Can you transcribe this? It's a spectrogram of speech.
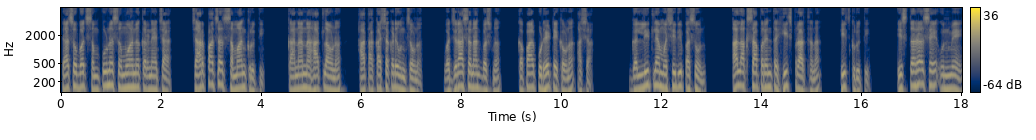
त्यासोबत संपूर्ण समूहानं करण्याच्या चार पाचच समान कृती. कानांना हात लावणं हात आकाशाकडे उंचवणं वज्रासनात बसणं कपाळ पुढे टेकवणं अशा. गल्लीतल्या मशिदीपासून अल अक्सापर्यंत हीच प्रार्थना हीच कृती. इस तरह से उनमें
